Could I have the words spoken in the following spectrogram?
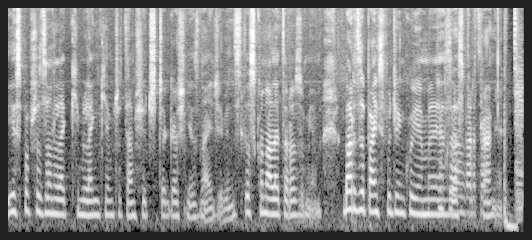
jest poprzedzone lekkim lękiem, czy tam się czegoś nie znajdzie, więc doskonale to rozumiem. Bardzo Państwu dziękujemy Dziękuję za bardzo. spotkanie.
